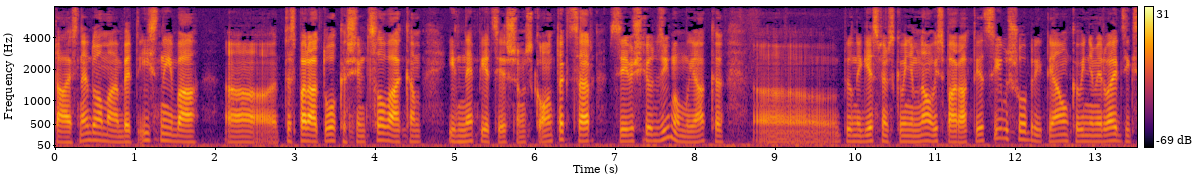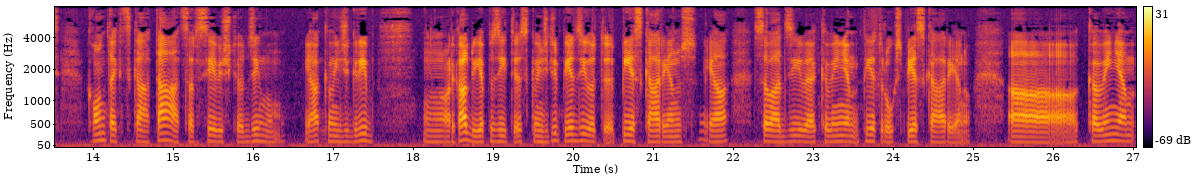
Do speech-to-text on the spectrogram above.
tā es nedomāju, bet īstenībā, Uh, tas parāda to, ka šim cilvēkam ir nepieciešams kontakts ar sievišķo dzimumu, ja, ka uh, pilnīgi iespējams, ka viņam nav vispār attiecību šobrīd, ja, un ka viņam ir vajadzīgs kontakts kā tāds ar sievišķo dzimumu, ja, ka viņš grib um, ar kādu iepazīties, ka viņš grib piedzīvot pieskārienus ja, savā dzīvē, ka viņam pietrūks pieskārienu, uh, ka viņam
